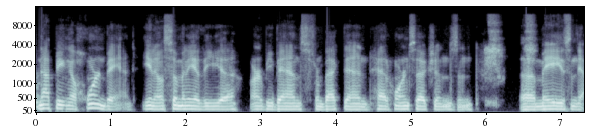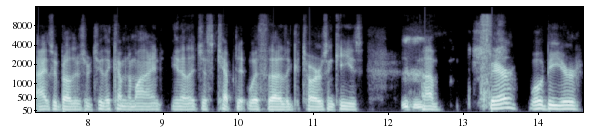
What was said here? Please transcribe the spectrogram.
not being a horn band. You know, so many of the uh, R&B bands from back then had horn sections, and uh, Maze and the Isley Brothers are two that come to mind. You know, that just kept it with uh, the guitars and keys. Mhm. Um, Bear, what would be your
